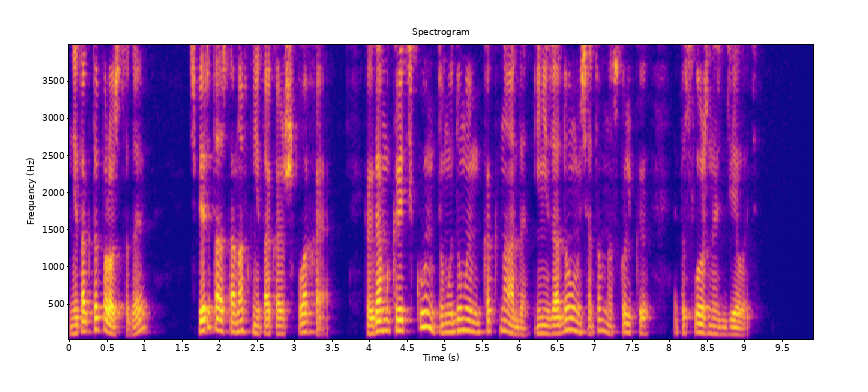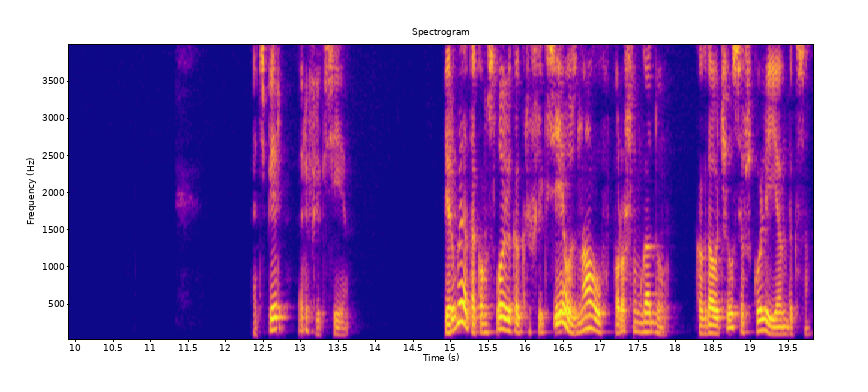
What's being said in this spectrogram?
Не так-то просто, да? Теперь эта остановка не такая уж плохая. Когда мы критикуем, то мы думаем как надо и не задумываемся о том, насколько это сложно сделать. А теперь рефлексия. Впервые о таком слове, как рефлексия, узнал в прошлом году, когда учился в школе Яндекса.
